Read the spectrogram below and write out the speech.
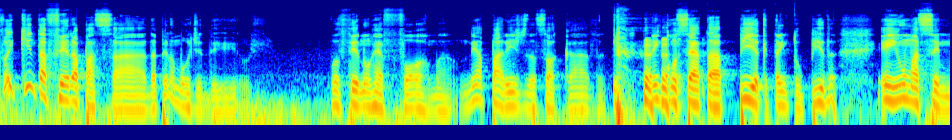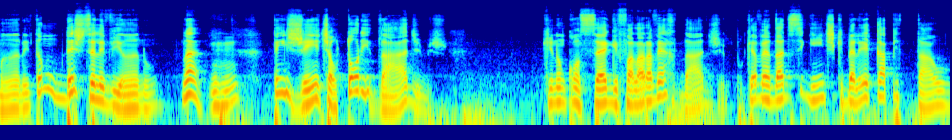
Foi quinta-feira passada, pelo amor de Deus. Você não reforma nem a parede da sua casa, nem conserta a pia que está entupida em uma semana. Então não deixe de ser leviano, né? Uhum. Tem gente, autoridade, bicho, que não consegue falar a verdade. Porque a verdade é a seguinte, que Belém é capital.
